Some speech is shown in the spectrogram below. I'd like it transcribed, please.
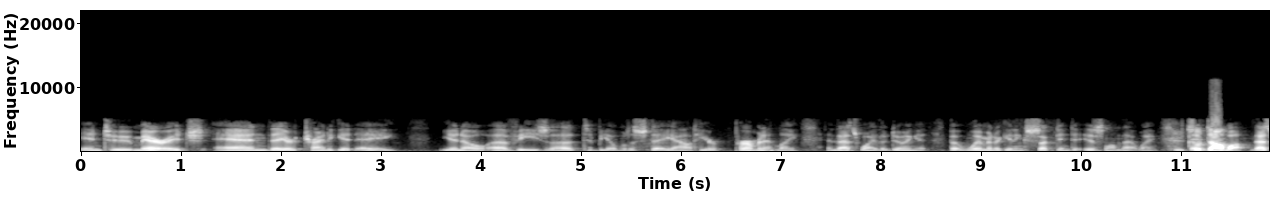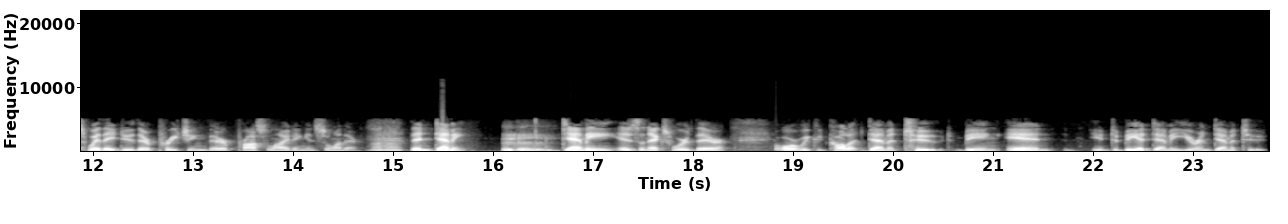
into marriage, and they are trying to get a you know, a visa to be able to stay out here permanently, and that's why they're doing it. But women are getting sucked into Islam that way. Okay. So dawa, that's where they do their preaching, their proselyting, and so on there. Mm-hmm. Then dhimmi. dhimmi is the next word there, or we could call it dhimmitude. Being in, to be a dhimmi, you're in dhimmitude.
